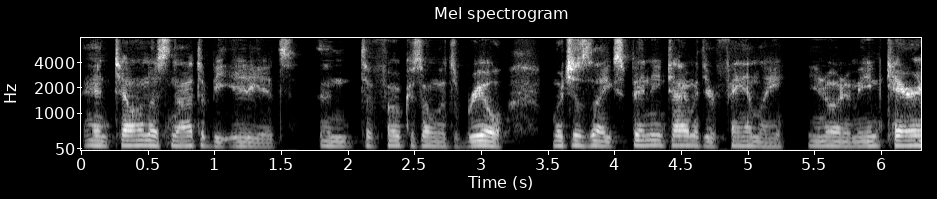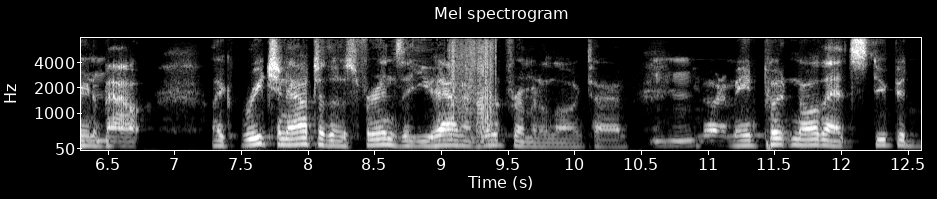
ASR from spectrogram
and telling us not to be idiots and to focus on what's real, which is like spending time with your family. You know what I mean? Caring mm-hmm. about like reaching out to those friends that you haven't heard from in a long time. Mm-hmm. You know what I mean? Putting all that stupid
